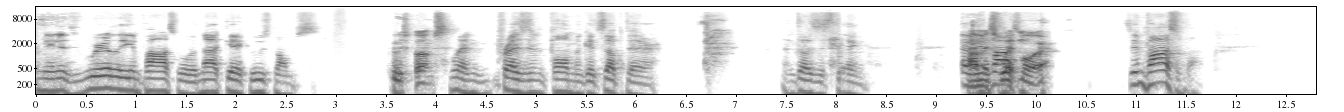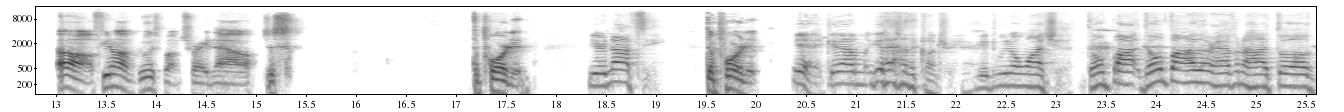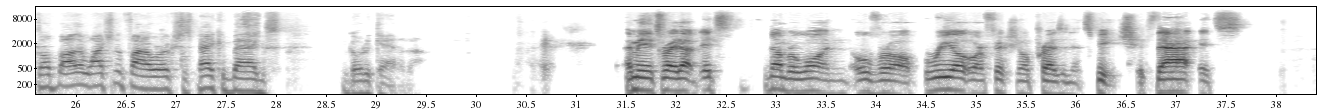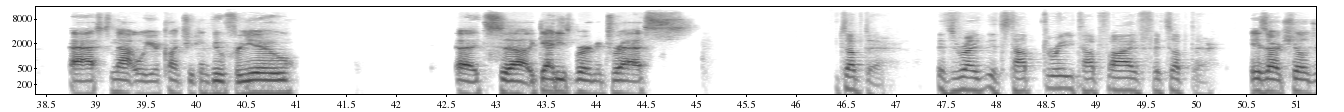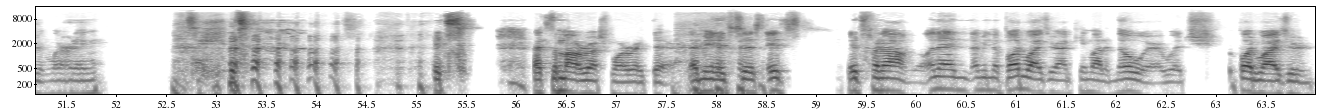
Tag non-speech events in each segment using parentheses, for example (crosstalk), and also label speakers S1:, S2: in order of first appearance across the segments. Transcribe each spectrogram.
S1: I mean, it's really impossible to not get goosebumps
S2: Goosebumps.
S1: when President Pullman gets up there and does his thing. I mean,
S2: Thomas
S1: impossible.
S2: Whitmore.
S1: It's impossible.
S2: Oh, if you don't have goosebumps right now, just deported.
S1: You're a Nazi.
S2: Deported.
S1: Yeah, get out of get out of the country. We don't want you. Don't bo- don't bother having a hot dog. Don't bother watching the fireworks. Just pack your bags and go to Canada.
S2: I mean, it's right up. It's number one overall, real or fictional president speech. It's that. It's ask not what your country can do for you. Uh, it's uh, Gettysburg Address.
S1: It's up there. It's right. It's top three, top five. It's up there.
S2: Is our children learning? It's, it's, (laughs) it's that's the Mount Rushmore right there. I mean, it's just it's it's phenomenal. And then I mean, the Budweiser ad came out of nowhere, which Budweiser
